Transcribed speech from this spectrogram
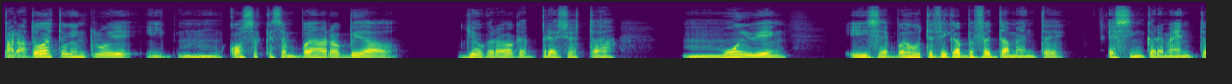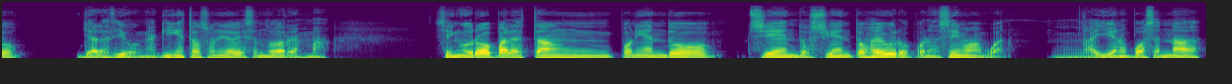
para todo esto que incluye y mm, cosas que se pueden haber olvidado, yo creo que el precio está muy bien y se puede justificar perfectamente ese incremento. Ya les digo, aquí en Estados Unidos 10 dólares más. Si en Europa le están poniendo 100, 200 euros por encima, bueno, ahí yo no puedo hacer nada.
